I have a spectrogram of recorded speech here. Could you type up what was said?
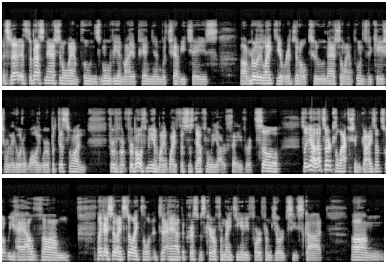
It's it's the best National Lampoon's movie in my opinion with Chevy Chase. Um, really like the original too, National Lampoon's Vacation, where they go to Wally World. But this one, for, for both me and my wife, this is definitely our favorite. So so yeah, that's our collection, guys. That's what we have. Um, like I said, I'd still like to, to add the Christmas Carol from 1984 from George C. Scott. Um,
